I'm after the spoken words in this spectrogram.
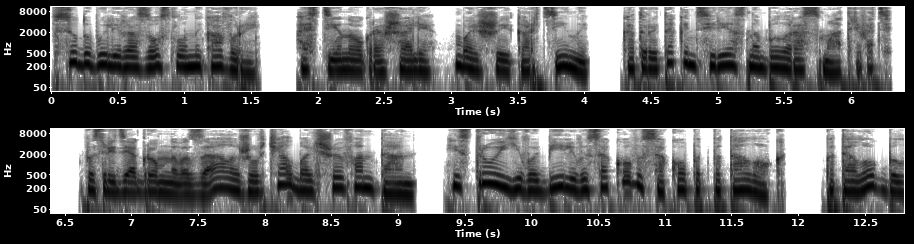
всюду были разосланы ковры, а стены украшали большие картины, которые так интересно было рассматривать. Посреди огромного зала журчал большой фонтан, и струи его били высоко-высоко под потолок. Потолок был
